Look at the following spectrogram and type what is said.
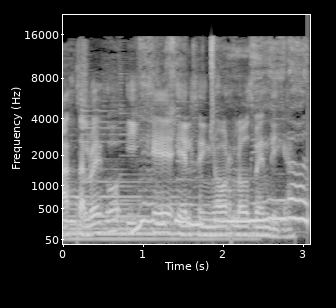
Hasta luego y que el Señor los bendiga.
